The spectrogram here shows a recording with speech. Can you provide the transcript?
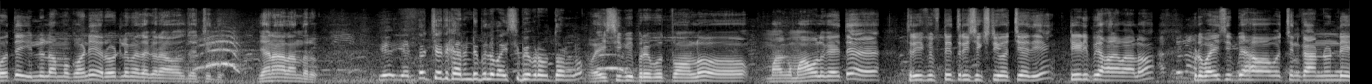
పోతే ఇల్లులు అమ్ముకొని రోడ్ల మీదకి రావాల్సి వచ్చింది జనాలందరూ. ఎంత వచ్చేది కరెంటు బిల్లు వైసీపీ ప్రభుత్వంలో? వైసీపీ ప్రభుత్వంలో మాకు మామూలుగా అయితే త్రీ ఫిఫ్టీ త్రీ సిక్స్టీ వచ్చేది టీడీపీ హవాలో. ఇప్పుడు వైసీపీ హవా వచ్చిన కాడ నుండి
